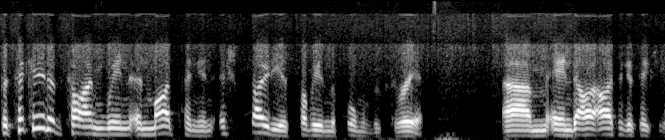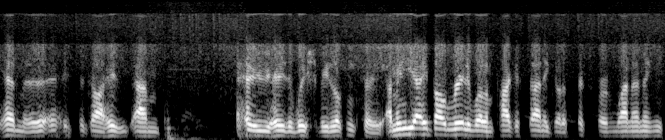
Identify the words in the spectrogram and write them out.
particularly at a time when, in my opinion, Ish Sodhi is probably in the form of his career. Um, and I, I think it's actually him. Uh, it's the guy who um, who who we should be looking to. I mean, yeah, he bowled really well in Pakistan. He got a six for in one innings.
